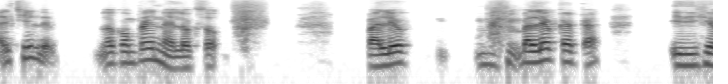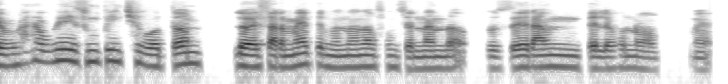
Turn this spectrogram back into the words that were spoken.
al chile lo compré en el Oxxo, valió, valió caca. Y dije, bueno, güey, es un pinche botón. Lo desarmé, terminó no funcionando. Pues era un teléfono eh,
